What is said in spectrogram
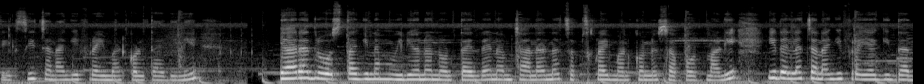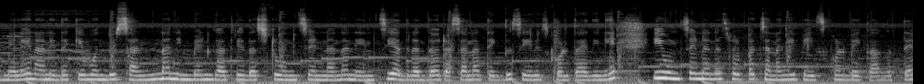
ಸೇರಿಸಿ ಚೆನ್ನಾಗಿ ಫ್ರೈ ಮಾಡ್ಕೊಳ್ತಾ ಇದ್ದೀನಿ. ಯಾರಾದರೂ ಹೊಸ್ದಾಗಿ ನಮ್ಮ ವಿಡಿಯೋನ ನೋಡ್ತಾ ಇದ್ದರೆ ನಮ್ಮ ಚಾನಲ್ನ ಸಬ್ಸ್ಕ್ರೈಬ್ ಮಾಡಿಕೊಂಡು ಸಪೋರ್ಟ್ ಮಾಡಿ. ಇದೆಲ್ಲ ಚೆನ್ನಾಗಿ ಫ್ರೈ ಆಗಿದ್ದಾದಮೇಲೆ ನಾನು ಇದಕ್ಕೆ ಒಂದು ಸಣ್ಣ ನಿಂಬೆಹಣ್ಣು ಗಾತ್ರದಷ್ಟು ಹುಣಸೆಹಣ್ಣನ್ನು ನೆನೆಸಿ ಅದರದ್ದು ರಸನ ತೆಗೆದು ಸೇರಿಸ್ಕೊಳ್ತಾ ಇದ್ದೀನಿ. ಈ ಹುಣಸೆಹಣ್ಣನ್ನು ಸ್ವಲ್ಪ ಚೆನ್ನಾಗಿ ಬೇಯಿಸ್ಕೊಳ್ಬೇಕಾಗುತ್ತೆ.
